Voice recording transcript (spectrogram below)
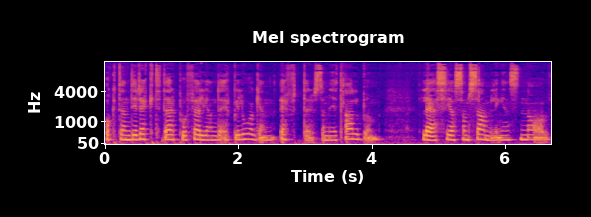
och den direkt därpå följande epilogen efter som i ett album läser jag som samlingens nav.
